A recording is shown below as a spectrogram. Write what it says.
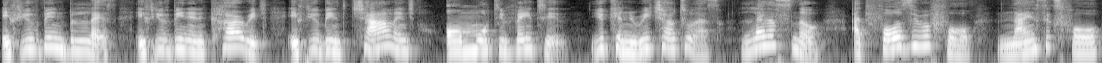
If you've been blessed, if you've been encouraged, if you've been challenged or motivated, you can reach out to us. Let us know at 404 964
